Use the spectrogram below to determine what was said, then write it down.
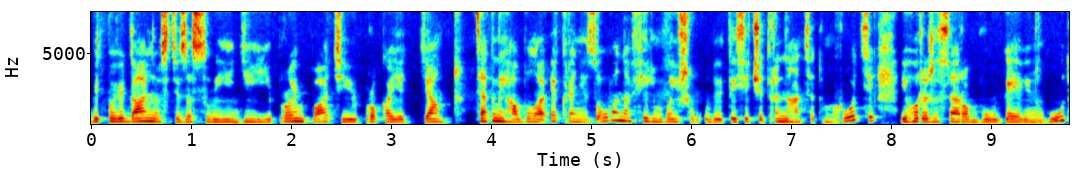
відповідальності за свої дії, про емпатію, про каяття. Ця книга була екранізована. Фільм вийшов у 2013 році. Його режисером був Гевін Гуд.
